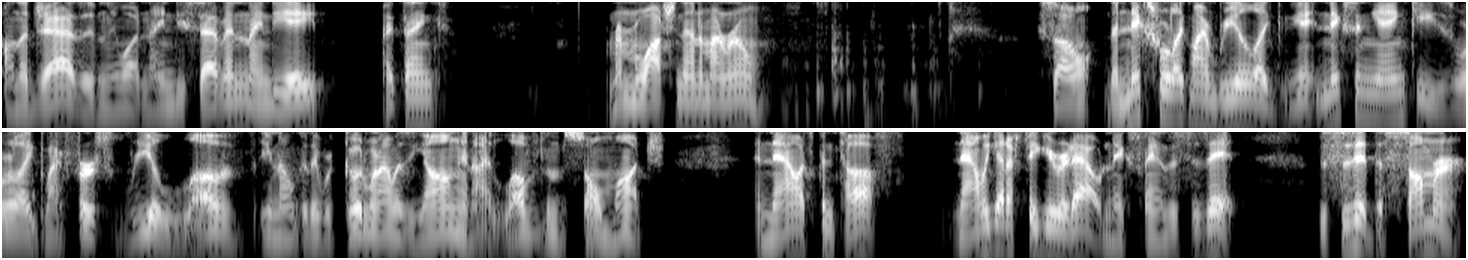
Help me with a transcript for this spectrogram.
on the Jazz in what, 97, 98, I think remember watching that in my room. So the Knicks were like my real like Knicks and Yankees were like my first real love, you know, because they were good when I was young and I loved them so much. And now it's been tough. Now we got to figure it out, Knicks fans. This is it. This is it. The summer,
